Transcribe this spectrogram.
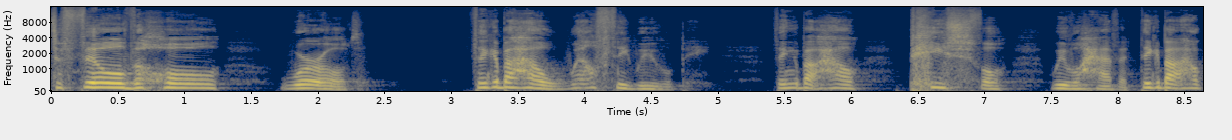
to fill the whole world. Think about how wealthy we will be. Think about how peaceful we will have it. Think about how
